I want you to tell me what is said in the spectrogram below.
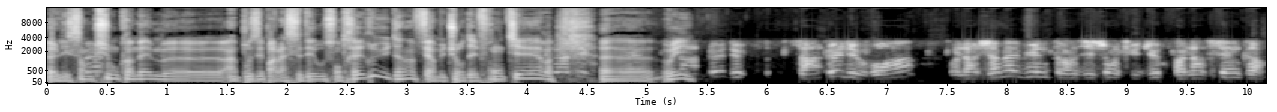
euh, les sanctions quand même euh, imposées par la CDO sont très rudes, hein, fermeture des frontières. Euh, oui. Ça à eux de voir on n'a jamais vu une transition qui dure pendant cinq ans.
